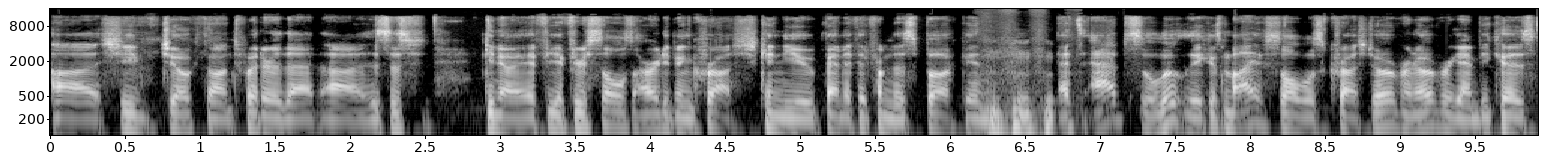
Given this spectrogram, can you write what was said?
Uh, she joked on Twitter that uh, is this you know, if, if your soul's already been crushed, can you benefit from this book? And that's absolutely because my soul was crushed over and over again because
